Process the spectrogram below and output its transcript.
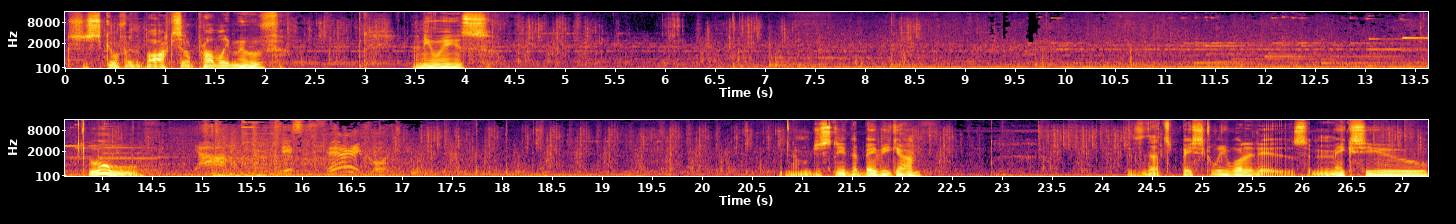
Let's just go for the box. It'll probably move. Anyways. Ooh. Yeah, this is very good. I just need the baby gun. Because that's basically what it is. It makes you...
